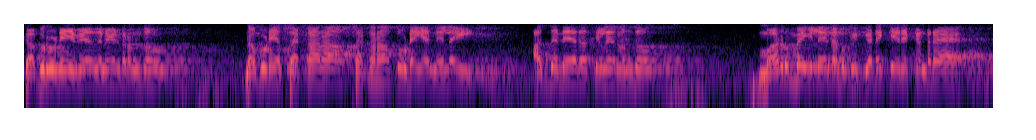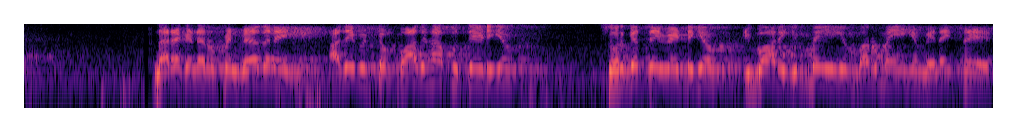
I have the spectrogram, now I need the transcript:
கபருடைய வேதனையிலிருந்தும் நம்முடைய சக்கரா சக்கராத்துடைய நிலை அந்த நேரத்தில் இருந்தும் மறுமையிலே நமக்கு கிடைக்க இருக்கின்ற நரக நெருப்பின் வேதனை அதை விட்டும் பாதுகாப்பு தேடியும் சொர்க்கத்தை வேண்டியும் இவ்வாறு இம்மையையும் மறுமையையும் இணைத்து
